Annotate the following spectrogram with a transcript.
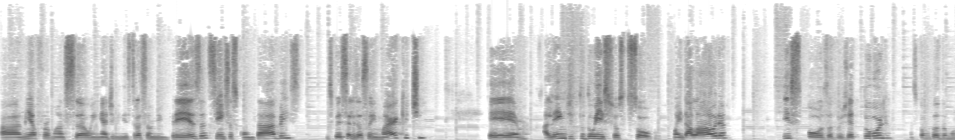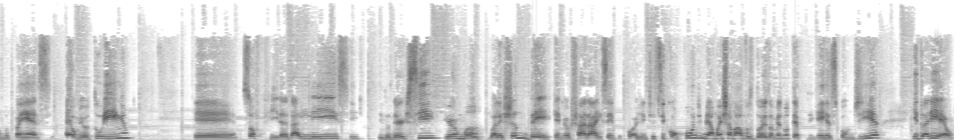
a minha formação em administração de empresa, ciências contábeis, especialização em marketing. É, além de tudo isso, eu sou mãe da Laura, esposa do Getúlio, mas como todo mundo conhece, é o meu tuinho. É, sou filha da Alice e do Dercy, irmã do Alexandre, que é meu xará, e sempre a gente se confunde. Minha mãe chamava os dois ao mesmo tempo, ninguém respondia, e do Ariel.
